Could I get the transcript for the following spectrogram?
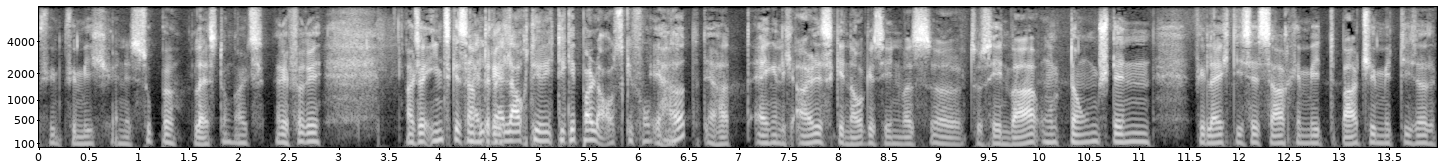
Für, für mich eine super Leistung als Referee. Also insgesamt. Weil, weil er auch die richtige Balance gefunden er hat, hat. Er hat eigentlich alles genau gesehen, was äh, zu sehen war. Unter Umständen vielleicht diese Sache mit Baci, mit dieser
